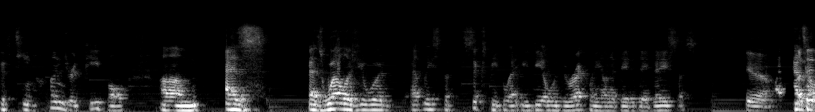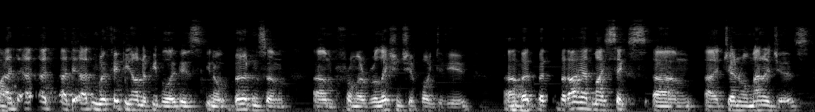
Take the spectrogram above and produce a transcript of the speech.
1,500 people um, as as well as you would at least the six people that you deal with directly on a day-to-day basis. Yeah, I did, I, I, did, with 1,500 people, it is you know burdensome um, from a relationship point of view. Uh, mm-hmm. But but but I had my six um, uh, general managers,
